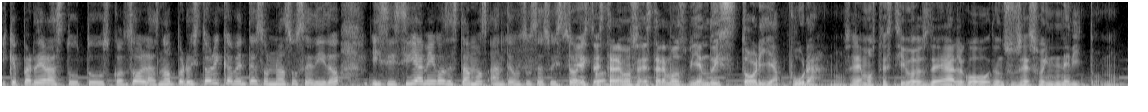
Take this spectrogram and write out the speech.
y que perdieras tú tus consolas, ¿no? Pero históricamente eso no ha sucedido. Y si sí, amigos, estamos ante un suceso histórico. estaremos, estaremos viendo historia pura, ¿no? Seremos testigos de algo, de un suceso inédito, ¿no?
